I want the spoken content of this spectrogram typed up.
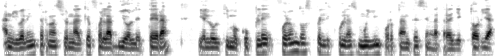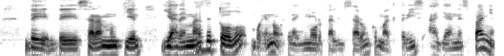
a nivel internacional, que fue La Violetera y El Último Cuplé, fueron dos películas muy importantes en la trayectoria de, de Sara Montiel y además de todo, bueno, la inmortalizaron como actriz allá en España.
